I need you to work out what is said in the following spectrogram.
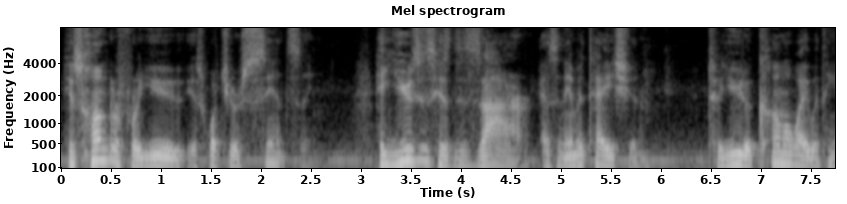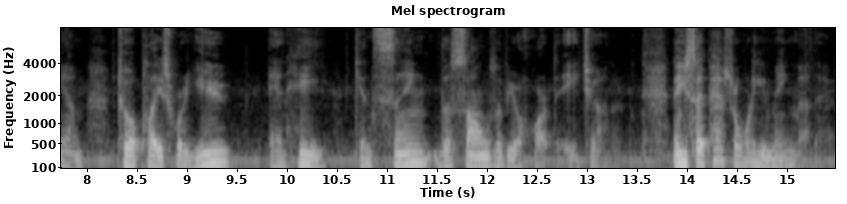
His hunger for you is what you're sensing. He uses his desire as an invitation to you to come away with him to a place where you and he can sing the songs of your heart to each other. Now you say, Pastor, what do you mean by that?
